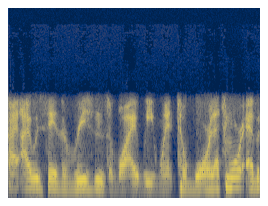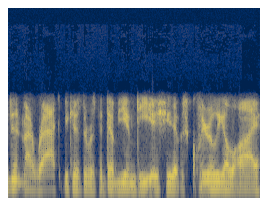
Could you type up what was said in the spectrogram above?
I, I would say the reasons why we went to war. That's more evident in Iraq because there was the WMD issue that was clearly a lie.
